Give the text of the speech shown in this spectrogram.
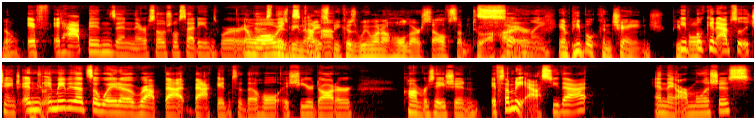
no If it happens and there are social settings where and we'll always be nice up, because we want to hold ourselves up to a Certainly. higher and people can change people, can absolutely change. And, and maybe that's a way to wrap that back into the whole is she your daughter conversation. If somebody asks you that and they are malicious,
